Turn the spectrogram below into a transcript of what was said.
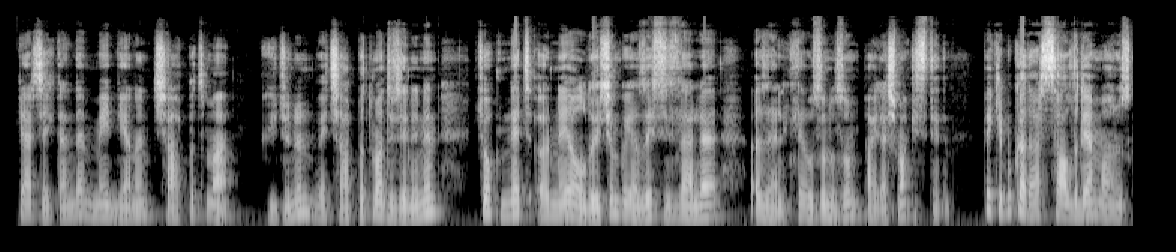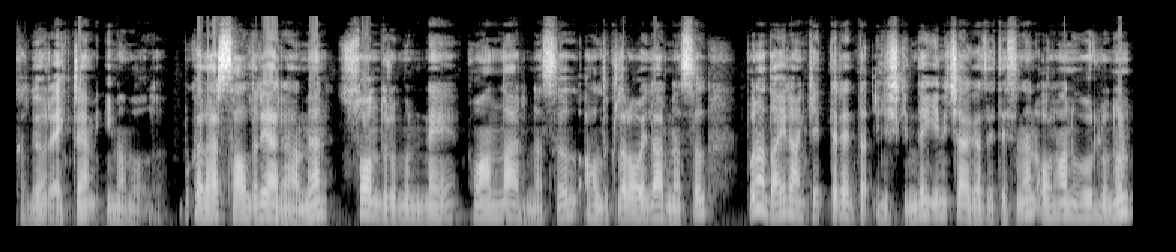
gerçekten de medyanın çarpıtma gücünün ve çarpıtma düzeninin çok net örneği olduğu için bu yazıyı sizlerle özellikle uzun uzun paylaşmak istedim. Peki bu kadar saldırıya maruz kalıyor Ekrem İmamoğlu. Bu kadar saldırıya rağmen son durumun ne, puanlar nasıl, aldıkları oylar nasıl? Buna dair anketlere da ilişkinde Yeni Çağ gazetesinden Orhan Uğurlu'nun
